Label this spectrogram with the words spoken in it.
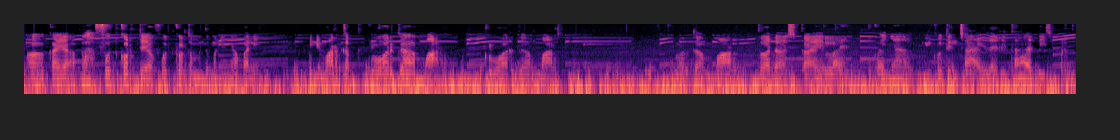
uh, kayak apa food court ya? Food court teman-teman. Ini apa nih? Ini market keluarga Mart keluarga Mart keluarga Mart itu ada skyline. Itu kayaknya ngikutin saya dari tadi seperti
